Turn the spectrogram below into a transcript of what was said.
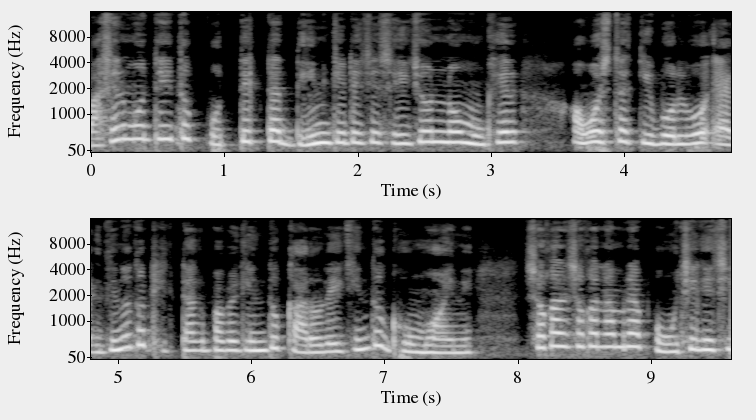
বাসের মধ্যেই তো প্রত্যেকটা দিন কেটেছে, সেই জন্য মুখের অবস্থা কি বলব? একদিনও তো ঠিকঠাকভাবে কিন্তু কারোরই কিন্তু ঘুম হয়নি। সকাল সকাল আমরা পৌঁছে গেছি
